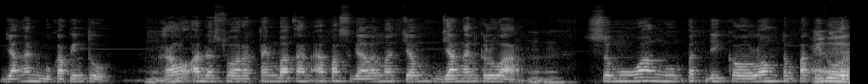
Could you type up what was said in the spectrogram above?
jangan buka pintu. Kalau ada suara tembakan apa segala macam jangan keluar. Semua ngumpet di kolong tempat tidur.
